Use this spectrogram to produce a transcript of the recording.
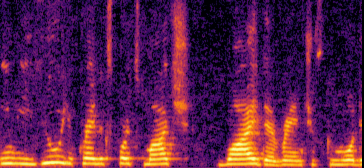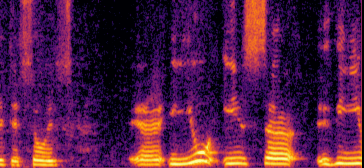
in EU, Ukraine exports much wider range of commodities. So it's uh, EU is uh, the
